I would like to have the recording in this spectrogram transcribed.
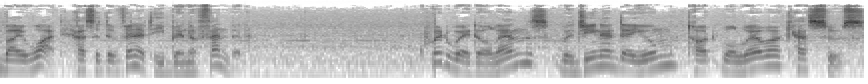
by what has a divinity been offended? Quidve dolens regina deum tot volvere casus?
